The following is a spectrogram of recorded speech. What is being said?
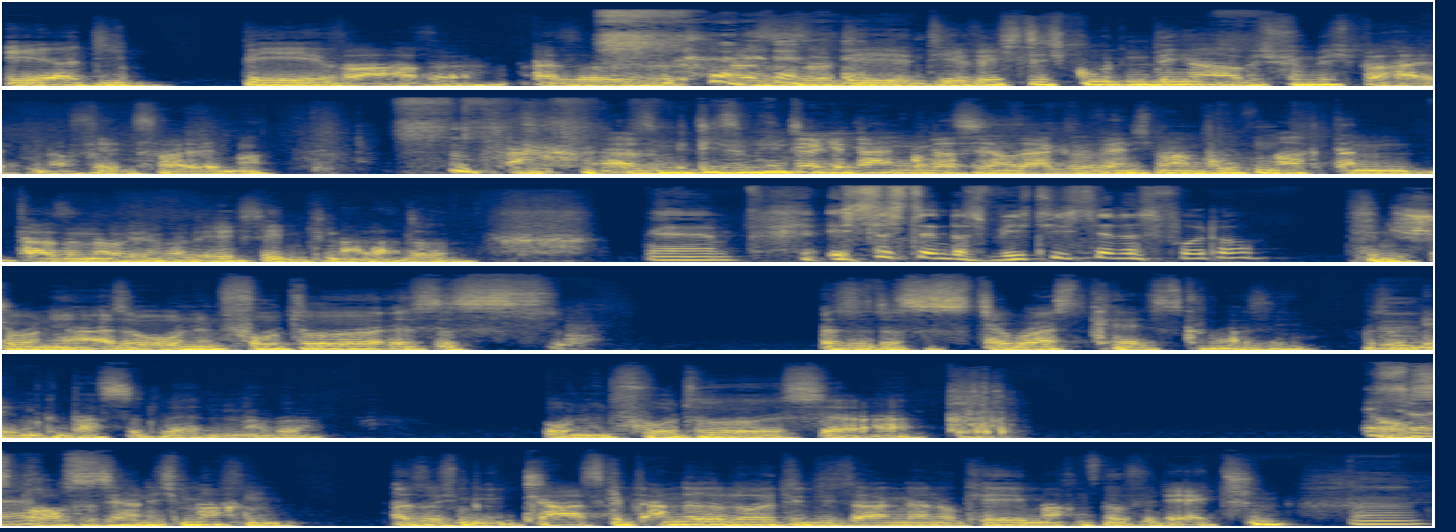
eher die B-Ware. Also, also so die, die richtig guten Dinge habe ich für mich behalten, auf jeden Fall immer. Also mit diesem Hintergedanken, dass ich dann sage, wenn ich mal ein Buch mache, dann da sind auf jeden Fall die richtigen Knaller drin. Ähm, ist das denn das Wichtigste, das Foto? Finde ich schon, ja. Also ohne ein Foto ist es, also das ist der Worst Case quasi. Also eben gebastelt werden, aber ohne ein Foto ist ja, Ist brauchst, so, brauchst es ja nicht machen. Also ich, klar, es gibt andere Leute, die sagen dann, okay, machen es nur für die Action. Mhm.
